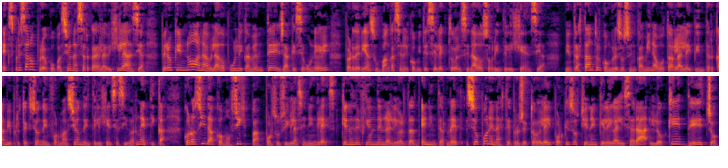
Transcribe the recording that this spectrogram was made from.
expresaron preocupación acerca de la vigilancia, pero que no han hablado públicamente ya que, según él, perderían sus bancas en el Comité Selecto del Senado sobre Inteligencia. Mientras tanto, el Congreso se encamina a votar la Ley de Intercambio y Protección de Información de Inteligencia Cibernética, conocida como CISPA por sus siglas en inglés. Quienes defienden la libertad en Internet se oponen a este proyecto de ley porque sostienen que legalizará lo que, de hecho,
